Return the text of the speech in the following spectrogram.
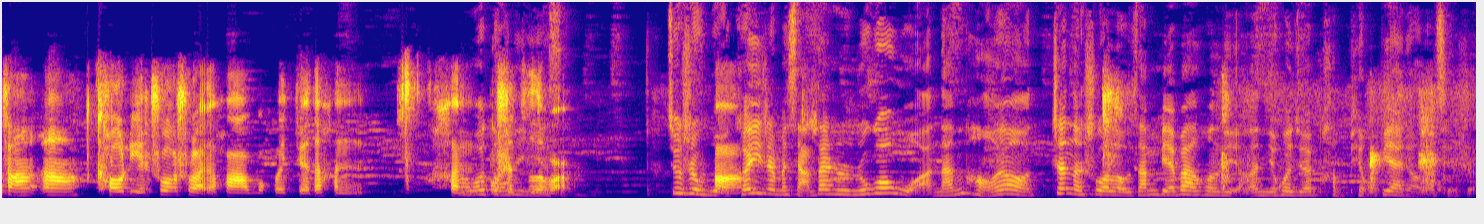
方啊口里说出来的话，我会觉得很很不是滋味儿。就是我可以这么想，但是如果我男朋友真的说了，咱们别办婚礼了，你会觉得很挺别扭的。其实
